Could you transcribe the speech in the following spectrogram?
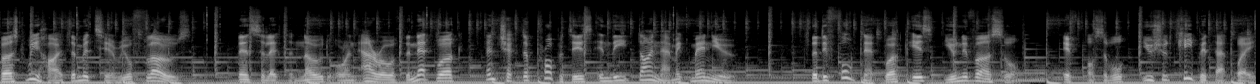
First we hide the material flows, then select a node or an arrow of the network and check the properties in the dynamic menu. The default network is universal. If possible, you should keep it that way.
